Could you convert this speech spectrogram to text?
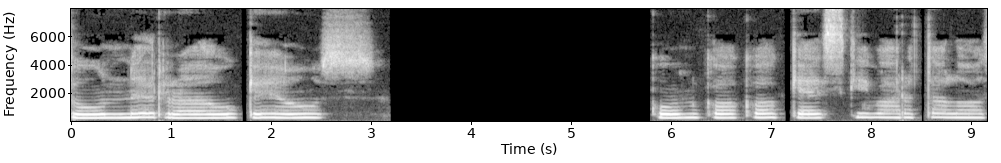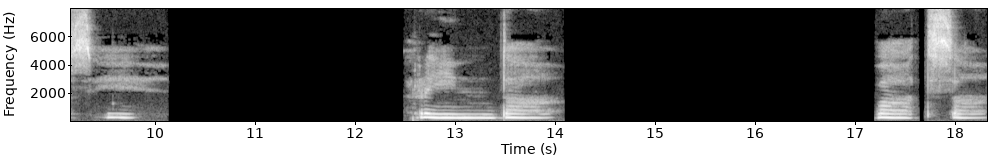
Tunne raukeus, kun koko keskivartalosi, rinta, vatsa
